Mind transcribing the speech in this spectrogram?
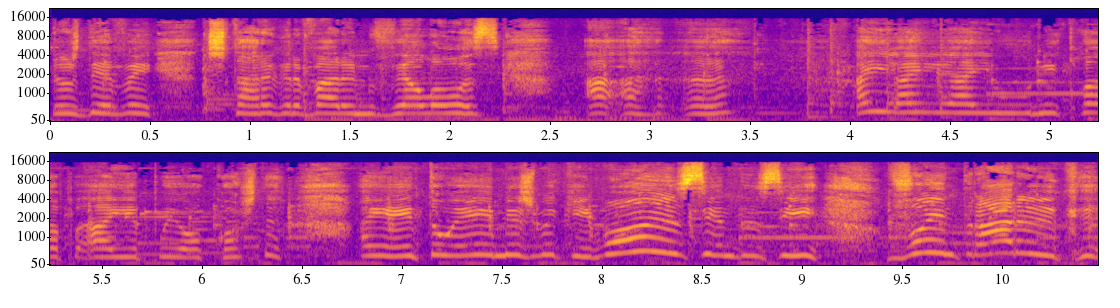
eles devem de estar a gravar a novela ou se. Ah, ah, ah. Ai, ai, ai, o Nicolau, ai, apoio ao Costa. Ai, então é mesmo aqui. Bom, sendo assim, vou entrar. Que,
